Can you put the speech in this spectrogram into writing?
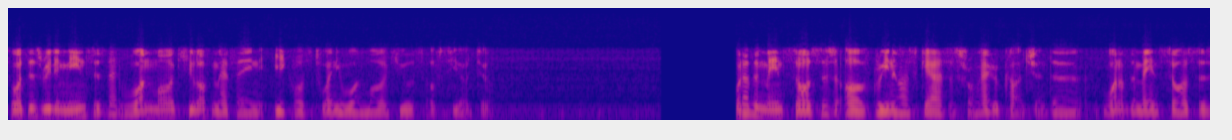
So what this really means is that one molecule of methane equals 21 molecules of CO2. What are the main sources of greenhouse gases from agriculture? One of the main sources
